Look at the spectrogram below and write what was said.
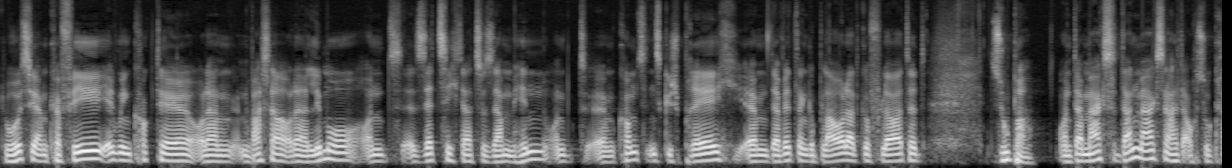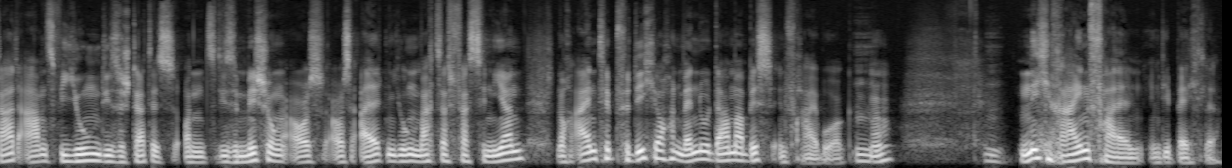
du holst dir im Café irgendwie einen Cocktail oder ein Wasser oder ein Limo und äh, setzt dich da zusammen hin und ähm, kommst ins Gespräch, ähm, da wird dann geplaudert, geflirtet. Super. Und da merkst du, dann merkst du halt auch so gerade abends, wie jung diese Stadt ist. Und diese Mischung aus, aus alten, jungen macht das faszinierend. Noch ein Tipp für dich, Jochen, wenn du da mal bist in Freiburg. Mhm. Ne? Nicht reinfallen in die Bächle.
